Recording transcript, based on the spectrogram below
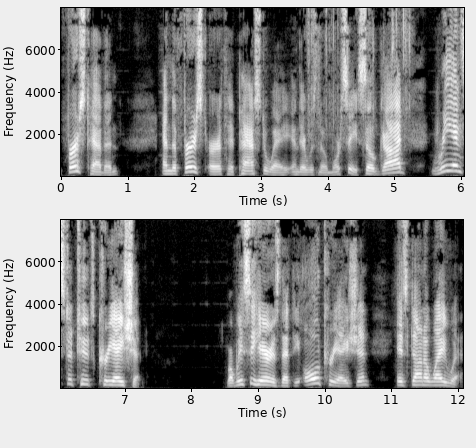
first heaven and the first earth had passed away, and there was no more sea. So God reinstitutes creation. What we see here is that the old creation is done away with.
